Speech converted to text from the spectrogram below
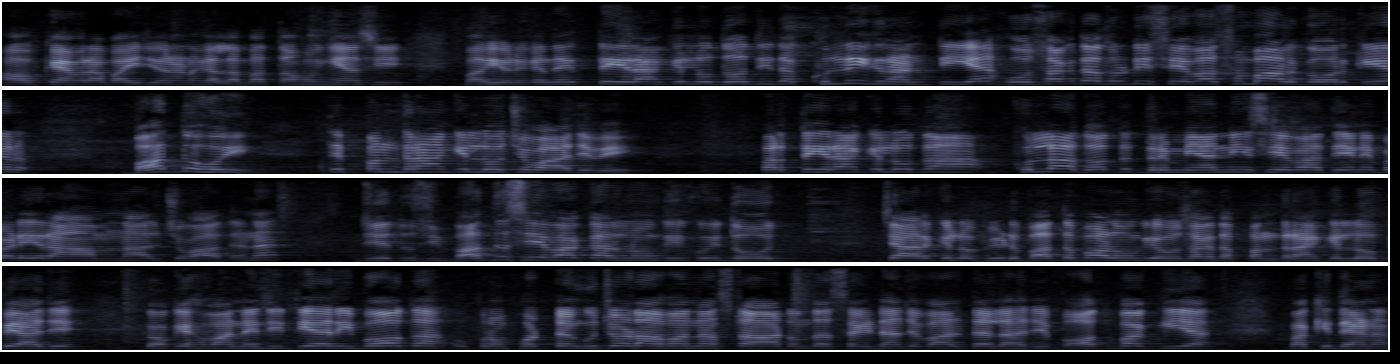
ਆਫ ਕੈਮਰਾ ਬਾਈ ਜੀ ਉਹਨਾਂ ਨਾਲ ਗੱਲਾਂ ਬਾਤਾਂ ਹੋਈਆਂ ਸੀ। ਬਾਈ ਉਹਨੇ ਕਹਿੰਦੇ 13 ਕਿਲੋ ਦੁੱਧ ਦੀ ਤਾਂ ਖੁੱਲੀ ਗਾਰੰਟੀ ਹੈ। ਹੋ ਸਕਦਾ ਤੁਹਾਡੀ ਸੇਵਾ ਸੰਭਾਲ, ਗੌਰ, ਕੇਅਰ ਵੱਧ ਹੋਈ ਤੇ 15 ਕਿਲੋ ਚਵਾ ਜਾਵੇ। ਪਰ 13 ਕਿਲੋ ਤਾਂ ਖੁੱਲਾ ਦੁੱਧ, ਦਰਮਿਆਨੀ ਸੇਵਾ ਤੇ ਇਹਨੇ ਬੜੇ ਆਰਾਮ ਨਾਲ ਚਵਾ ਦੇਣਾ। ਜੇ ਤੁਸੀਂ ਵੱਧ ਸੇਵਾ ਕਰ ਲਓਗੇ, ਕੋਈ 2-4 ਕਿਲੋ ਫੀਡ ਵੱਧ ਪਾ ਲਓਗੇ ਹੋ ਸਕਦਾ 15 ਕਿਲੋ ਪਿਆ ਜੇ, ਕਿਉਂਕਿ ਹਵਾਨੇ ਦੀ ਤਿਆਰੀ ਬਹੁਤ ਆ, ਉੱਪਰੋਂ ਫੁੱਟ ਵਾਂਗੂ ਚੌੜਾ ਹਵਾਨਾ ਸਟਾਰਟ ਹੁੰਦਾ, ਸਾਈਡਾਂ 'ਚ ਵਲ ਢਿੱਲ ਹਜੇ ਬਹੁਤ ਬਾਕੀ ਆ, ਬਾਕੀ ਦਿਨ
